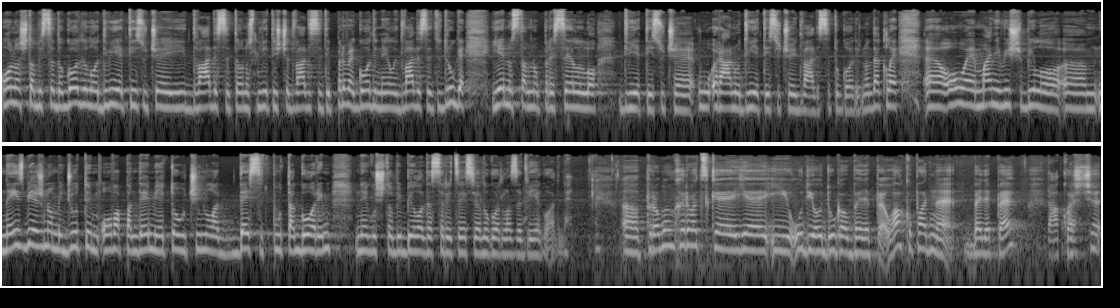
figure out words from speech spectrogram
ono što bi se dogodilo 2020. odnosno 2021. godine ili 2022. jednostavno preselilo 2000, u ranu 2020. godinu. Dakle, e, ovo je manje više bilo neizbježno, međutim Međutim, ova pandemija je to učinila deset puta gorim nego što bi bilo da se recesija dogodila za dvije godine. Problem Hrvatske je i udio duga u BDP-u. Ako padne BDP, tako će,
